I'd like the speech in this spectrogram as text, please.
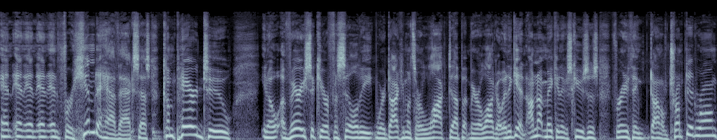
and and and and, and for him to have access compared to you know, a very secure facility where documents are locked up at Mar-a-Lago. And again, I'm not making excuses for anything Donald Trump did wrong.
